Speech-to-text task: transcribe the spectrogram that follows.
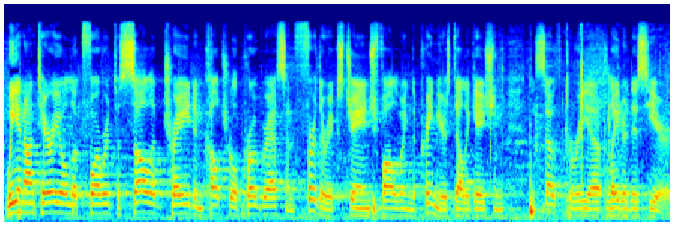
We in Ontario look forward to solid trade and cultural progress and further exchange following the Premier's delegation to South Korea later this year.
